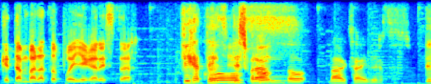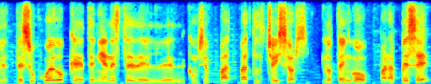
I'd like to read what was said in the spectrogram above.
qué tan barato puede llegar a estar. Fíjate, comprando Darksiders. De, de, su juego que tenían este del, ¿cómo se llama? Battle Chasers, lo tengo para PC,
